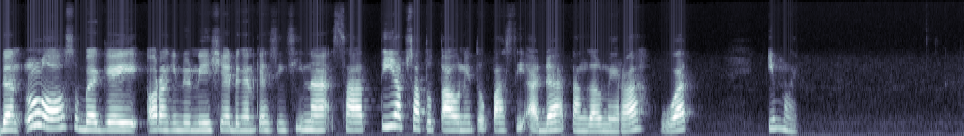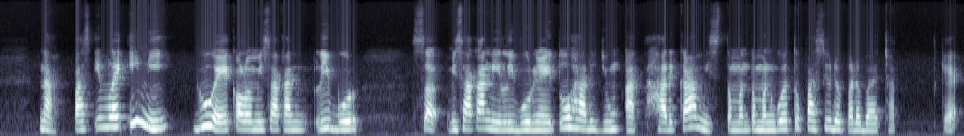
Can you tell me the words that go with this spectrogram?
Dan lo sebagai orang Indonesia dengan casing Cina setiap satu tahun itu pasti ada tanggal merah buat Imlek. Nah pas Imlek ini gue kalau misalkan libur se misalkan nih liburnya itu hari Jumat hari Kamis teman-teman gue tuh pasti udah pada bacot. Kayak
